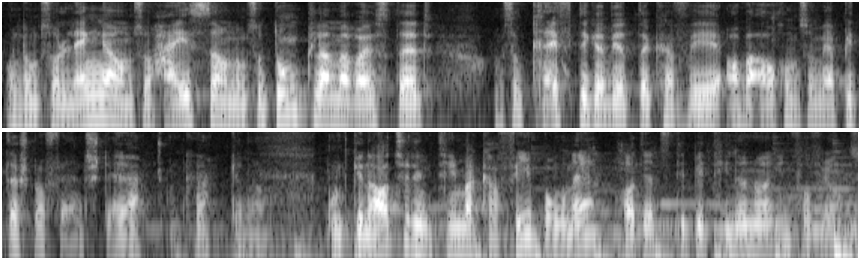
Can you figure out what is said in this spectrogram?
Und umso länger, umso heißer und umso dunkler man röstet, umso kräftiger wird der Kaffee, aber auch umso mehr Bitterstoffe entstehen. Ja, okay. Genau. Und genau zu dem Thema Kaffeebohne hat jetzt die Bettina noch eine Info für uns.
